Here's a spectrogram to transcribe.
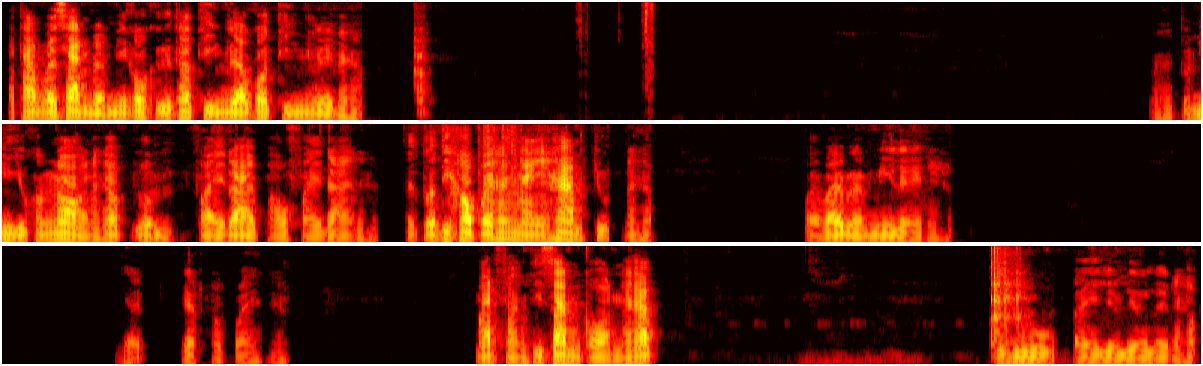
ถ้าทำไว้สั้นแบบนี้ก็คือถ้าทิ้งแล้วก็ทิ้งเลยนะครับ อ่า ตัวนี้อยู่ข้างนอกนะครับลนไฟได้เผาไฟได้นะครับ แต่ตัวที่เข้าไปข้างในห้ามจุดนะครับ ปล่อยไว้แบบนี้เลยนะครับยัดยัดเข้าไปนะครับ มัดฝั่งที่สั้นก่อนนะครับ ไปดูไปเร็วๆเลยนะครับ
